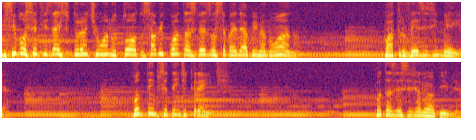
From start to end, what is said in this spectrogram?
E se você fizer isso durante um ano todo, sabe quantas vezes você vai ler a Bíblia no ano? Quatro vezes e meia. Quanto tempo você tem de crente? Quantas vezes você já leu a Bíblia?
